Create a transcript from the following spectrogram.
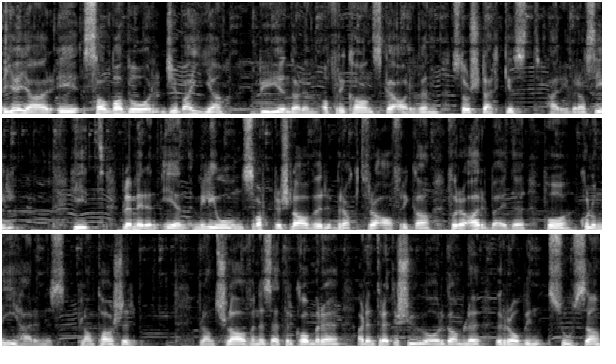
Jeg er i Salvador Gibaia, byen der den afrikanske arven står sterkest her i Brasil. Hit ble mer enn én million svarte slaver brakt fra Afrika for å arbeide på koloniherrenes plantasjer. Blant slavenes etterkommere er den 37 år gamle Robin Sousa,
